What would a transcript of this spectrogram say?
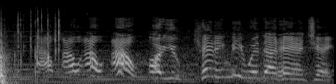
Ow, ow, ow, ow! Are you kidding me with that handshake?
